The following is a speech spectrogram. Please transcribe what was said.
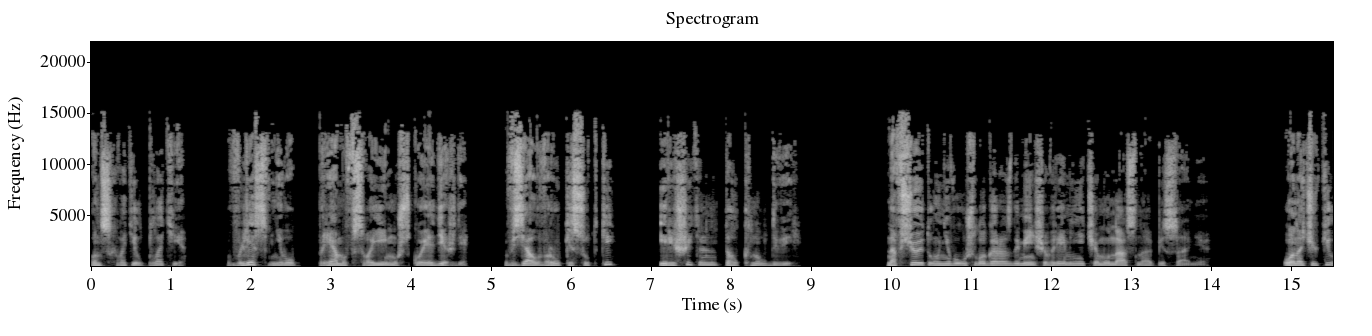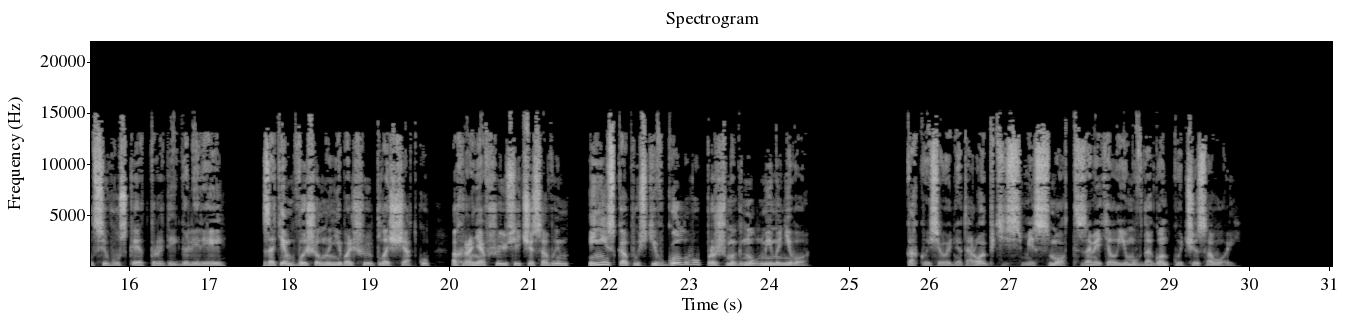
Он схватил платье, влез в него прямо в своей мужской одежде, взял в руки сутки и решительно толкнул дверь. На все это у него ушло гораздо меньше времени, чем у нас на описание. Он очутился в узкой открытой галерее, затем вышел на небольшую площадку, охранявшуюся часовым, и, низко опустив голову, прошмыгнул мимо него. — Как вы сегодня торопитесь, мисс Смот, — заметил ему вдогонку часовой.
